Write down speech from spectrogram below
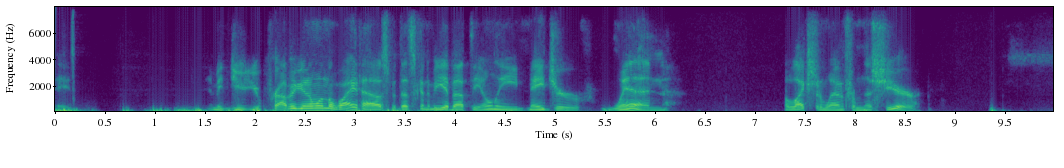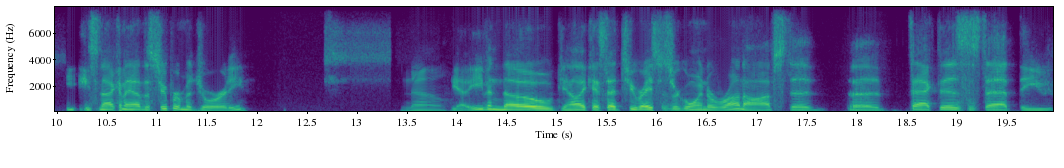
I mean, you, are probably going to win the White House, but that's going to be about the only major win, election win from this year. He's not going to have the supermajority. No. Yeah, even though you know, like I said, two races are going to runoffs. The the fact is, is that the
